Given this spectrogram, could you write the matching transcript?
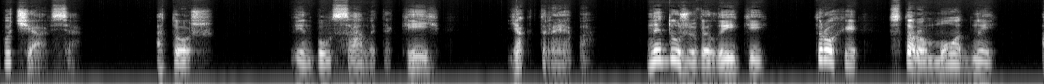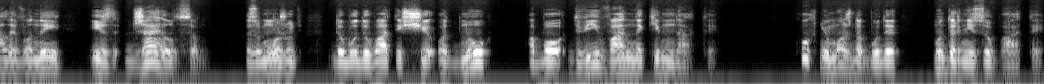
почався. Атож, він був саме такий, як треба. Не дуже великий, трохи старомодний, але вони із Джайлсом зможуть добудувати ще одну або дві ванни кімнати. Кухню можна буде модернізувати.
